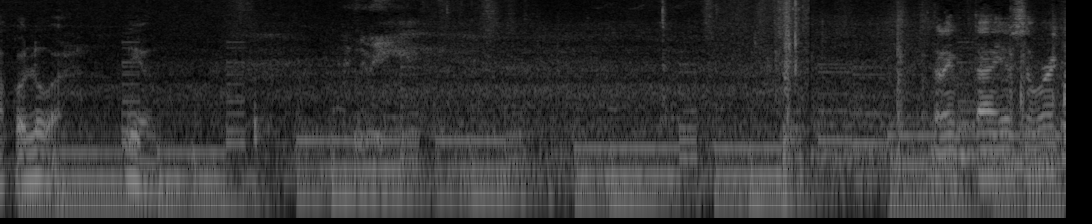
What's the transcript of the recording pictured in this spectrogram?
Tubig na nakulo ah. Yun? Anyway. Drive tayo sa work.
